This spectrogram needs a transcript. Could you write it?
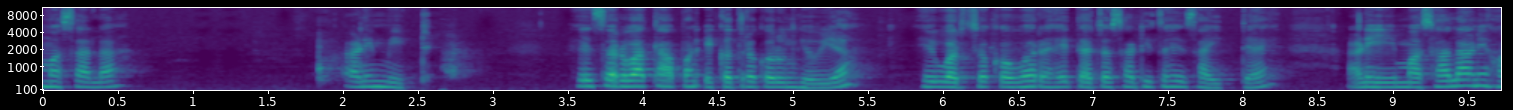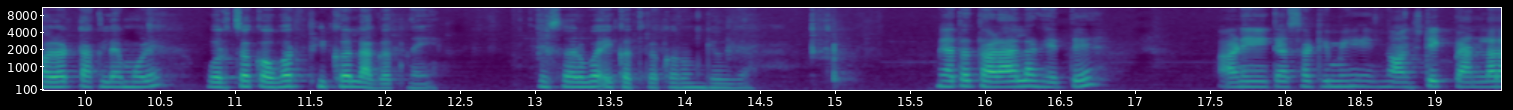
मसाला आणि मीठ. हे सर्व आता आपण एकत्र करून घेऊया. हे वरचं कव्हर आहे त्याच्यासाठीचं हे साहित्य आहे. आणि मसाला आणि हळद टाकल्यामुळे वरचं कव्हर फिकं लागत नाही. हे सर्व एकत्र करून घेऊया. मी आता तळायला घेते. आणि त्यासाठी मी नॉनस्टिक पॅनला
